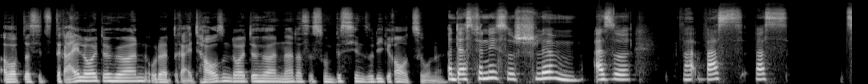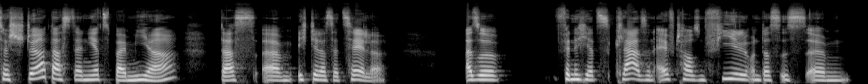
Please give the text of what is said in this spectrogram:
Aber ob das jetzt drei Leute hören oder 3000 Leute hören, ne, das ist so ein bisschen so die Grauzone. Und das finde ich so schlimm. Also, was, was zerstört das denn jetzt bei mir, dass ähm, ich dir das erzähle? Also, finde ich jetzt, klar, sind 11.000 viel und das ist ähm,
